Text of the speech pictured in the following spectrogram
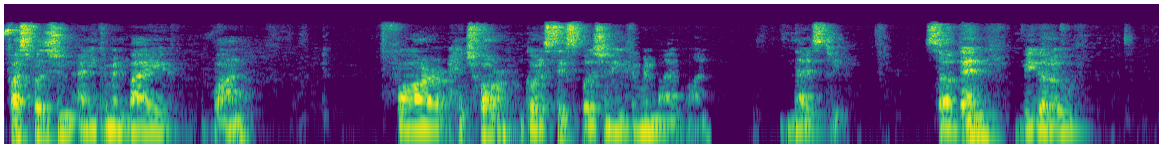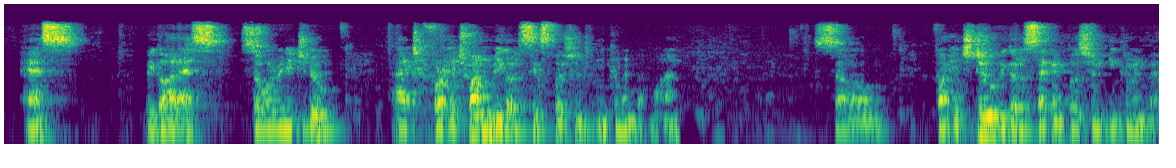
first position and increment by one. For h4, go to sixth position, increment by one. That is three. So then we go to S, we got S. So what do we need to do? At for H1, we got a sixth position, increment by one. So for H2, we got a second position, increment by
